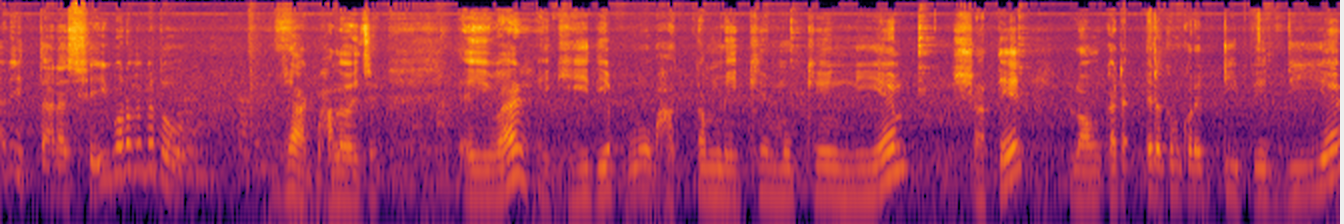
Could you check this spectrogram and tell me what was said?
আরে, তারা সেই বড় পেঁপে তো। যাক, ভালো হয়েছে। এইবার এই ঘি দিয়ে পুরো ভাতটা মেখে মুখে নিয়ে সাথে লঙ্কাটা এরকম করে টিপে দিয়ে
